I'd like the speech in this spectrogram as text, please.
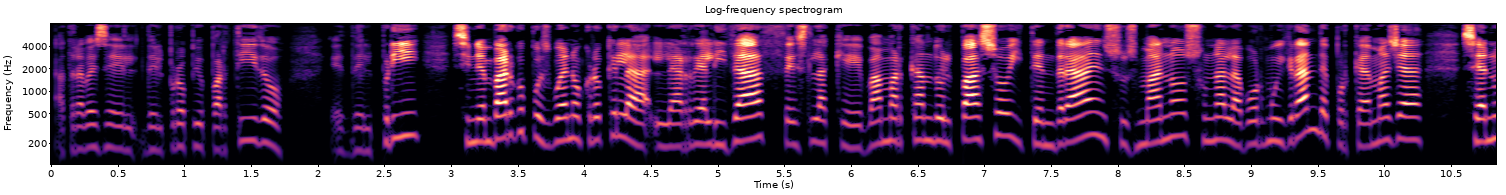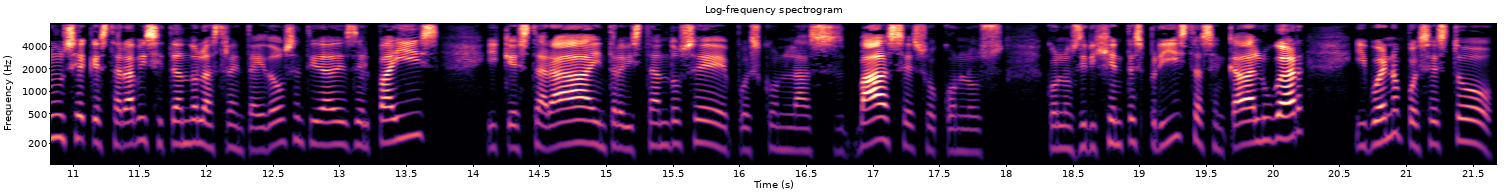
a través del, propio partido eh, del PRI. Sin embargo, pues bueno, creo que la, la realidad es la que va marcando el paso y tendrá en sus manos una labor muy grande, porque además ya se anuncia que estará visitando las 32 entidades del país y que estará entrevistándose pues con las bases o con los con los dirigentes priistas en cada lugar y bueno, pues esto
